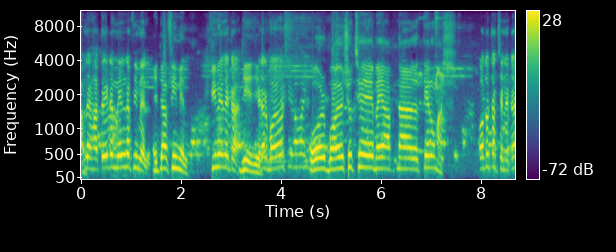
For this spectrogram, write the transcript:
আপনার হাতে এটা মেল না ফিমেল এটা ফিমেল ফিমেল এটা? জি, জি। এটার বয়স? ওর বয়স হচ্ছে ভাই আপনার তেরো মাস। কত চাচ্ছেন এটা?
